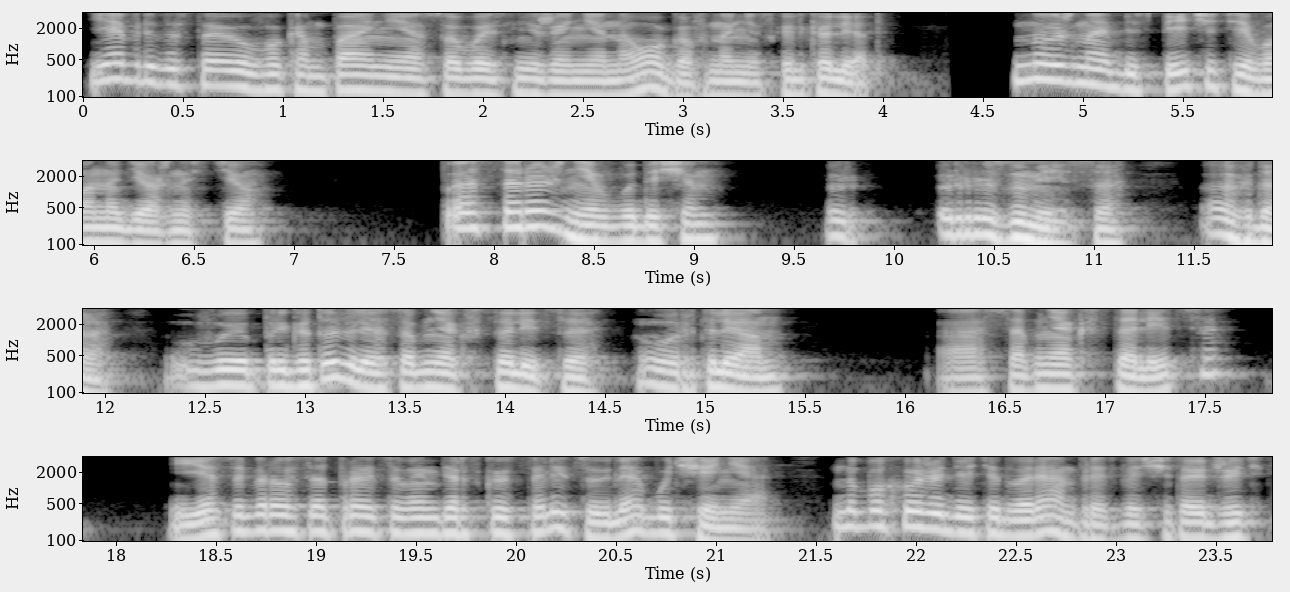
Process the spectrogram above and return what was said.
Я предоставил его компании особое снижение налогов на несколько лет. Нужно обеспечить его надежностью. Поосторожнее в будущем. Р разумеется. Ах да, вы приготовили особняк в столице, Уртлям? Особняк в столице? Я собирался отправиться в имперскую столицу для обучения, но похоже дети дворян предпочитают жить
